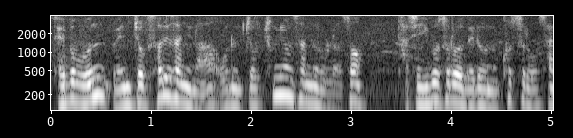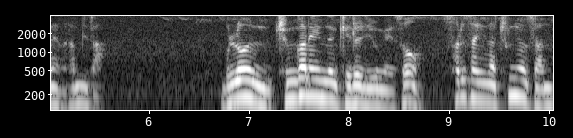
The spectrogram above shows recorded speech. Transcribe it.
대부분 왼쪽 서리산이나 오른쪽 충륜산으로 올라서 다시 이곳으로 내려오는 코스로 산행을 합니다. 물론 중간에 있는 길을 이용해서 서리산이나 충륜산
